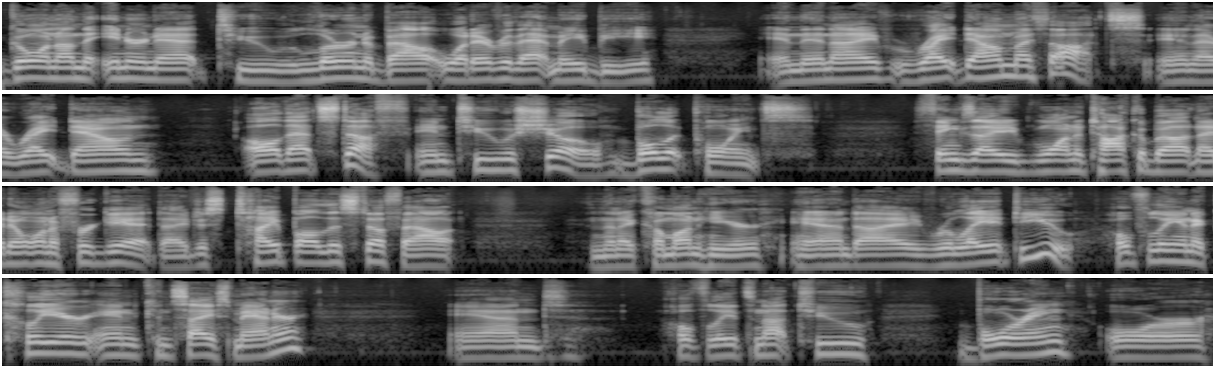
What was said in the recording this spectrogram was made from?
going on the internet to learn about whatever that may be and then I write down my thoughts and I write down all that stuff into a show, bullet points, things I want to talk about and I don't want to forget. I just type all this stuff out and then I come on here and I relay it to you, hopefully in a clear and concise manner. And hopefully it's not too boring or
